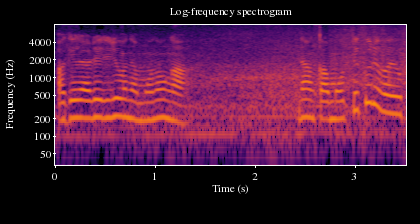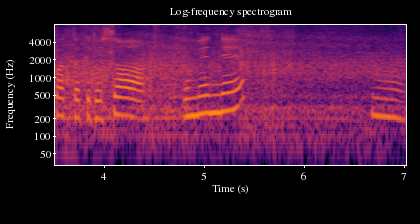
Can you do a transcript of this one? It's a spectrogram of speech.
あげられるようなものが。なんか持ってくればよかったけどさ。ごめんね。うん。は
